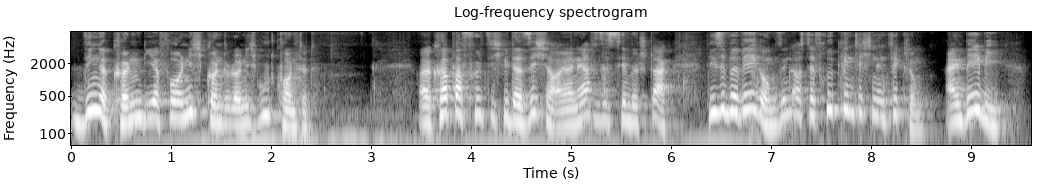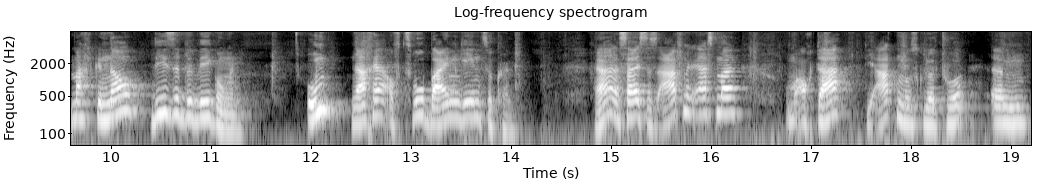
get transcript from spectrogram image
Dinge können, die ihr vorher nicht konntet oder nicht gut konntet. Euer Körper fühlt sich wieder sicher, euer Nervensystem wird stark. Diese Bewegungen sind aus der frühkindlichen Entwicklung. Ein Baby macht genau diese Bewegungen, um nachher auf zwei Beinen gehen zu können. Ja, das heißt, es atmet erstmal, um auch da die Atemmuskulatur ähm,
